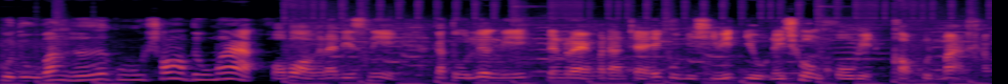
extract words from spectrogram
กูดูบ้างเฮ้อกูชอบดูมาก ขอบอกกันนะดิสนีย์การ์ตูนเรื่องนี้เป็นแรงบันดาลใจให้กูมีชีวิตอยู่ในช่วงโควิด ขอบคุณมากครับ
